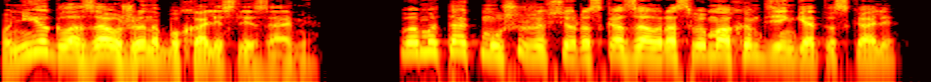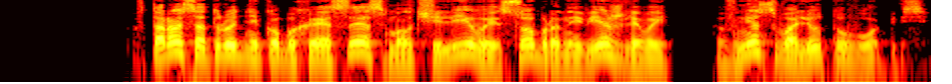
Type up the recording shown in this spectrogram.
У нее глаза уже набухали слезами. «Вам и так муж уже все рассказал, раз вы махом деньги отыскали». Второй сотрудник ОБХСС, молчаливый, собранный, вежливый, внес валюту в опись.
